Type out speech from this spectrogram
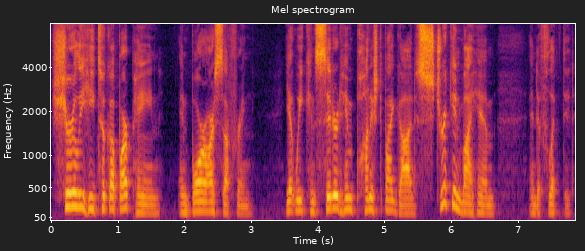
Surely he took up our pain and bore our suffering, yet we considered him punished by God, stricken by him, and afflicted.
